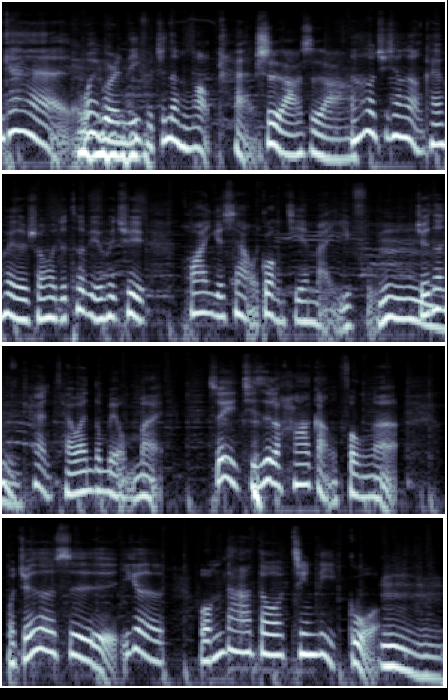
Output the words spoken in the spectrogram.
你看外国人的衣服真的很好看，嗯，是啊是啊，然后去香港开会的时候，就特别会去花一个下午逛街买衣服，嗯，觉得你看台湾都没有卖，所以其实这个哈港风啊。我觉得是一个我们大家都经历过，嗯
